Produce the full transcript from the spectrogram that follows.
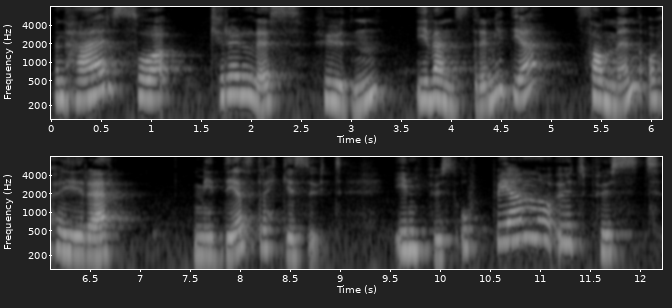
Men her så krølles huden i venstre midje sammen, og høyre midje strekkes ut. Innpust opp igjen, og utpust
